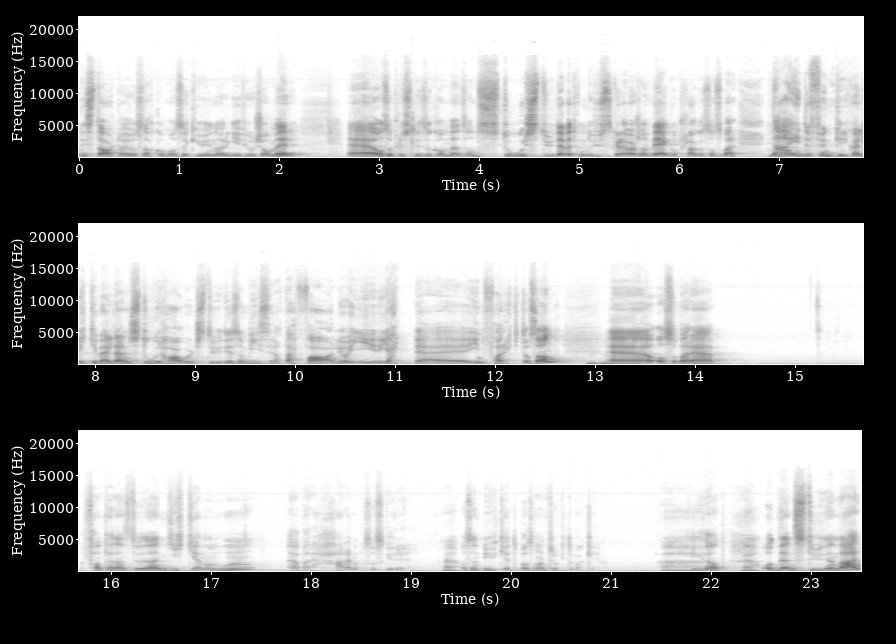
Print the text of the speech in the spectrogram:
de starta jo å snakke om HCQ i Norge i fjor sommer. Eh, og så plutselig så kom det en sånn stor studie, jeg vet ikke om du husker det, det var sånn VG-oppslag og sånn som bare Nei, det funker ikke allikevel. Det er en stor Howard-studie som viser at det er farlig og gir hjerteinfarkt og sånn. Mhm. eh, og så bare fant jeg den studien, gikk gjennom den. Jeg bare Her er det noe som skurrer. Ja. Og så en uke etterpå så var den trukket tilbake. Ah, ja. Og den studien der,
